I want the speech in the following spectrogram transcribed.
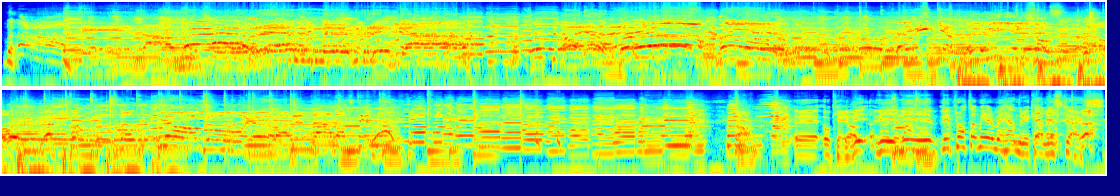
Redan på Brännebrygga Där är Eh, Okej, vi, vi, vi, vi pratar mer med Henrik alldeles strax.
